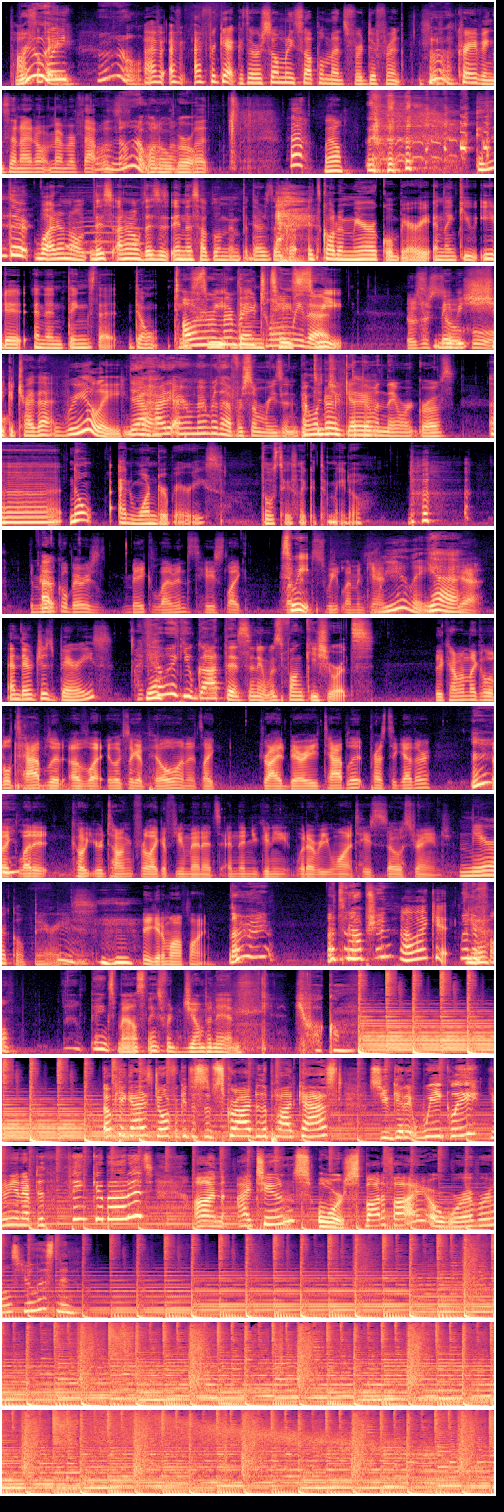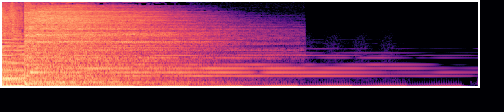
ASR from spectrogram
Possibly? Really? Oh. I, I, I forget because there were so many supplements for different cravings, and I don't remember if that was know that one, of old them, girl. But ah, well, Isn't there? Well, I don't know. This I don't know if this is in the supplement, but there's like a, it's called a miracle berry, and like you eat it, and then things that don't taste Oh, I sweet remember you then told taste me that. sweet. Those are so Maybe cool. she could try that. really, Yeah, Heidi, I remember that for some reason. But wonder didn't you if get them they're- and they were gross? Uh, no, I had Wonder berries. Those taste like a tomato. The uh, miracle berries make lemons taste like lemon- Sweet. sweet lemon candy. really, Yeah. Yeah, And they're just berries. I feel like you got this and it was funky shorts. they come in like a little tablet of like it looks like a pill and it's like dried berry tablet pressed together. Mm-hmm. Like let it coat your tongue for like a few minutes and then you can eat whatever you want. It tastes so strange. Miracle berries. Hmm. Mm-hmm. Hey, you get them offline. All right. That's an option. I like it. Wonderful. Well, Thanks, Miles. Thanks for jumping in. You're welcome. Okay, guys, don't forget to subscribe to the podcast so you get it weekly. You don't even have to think about it on iTunes or Spotify or wherever else you're listening.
